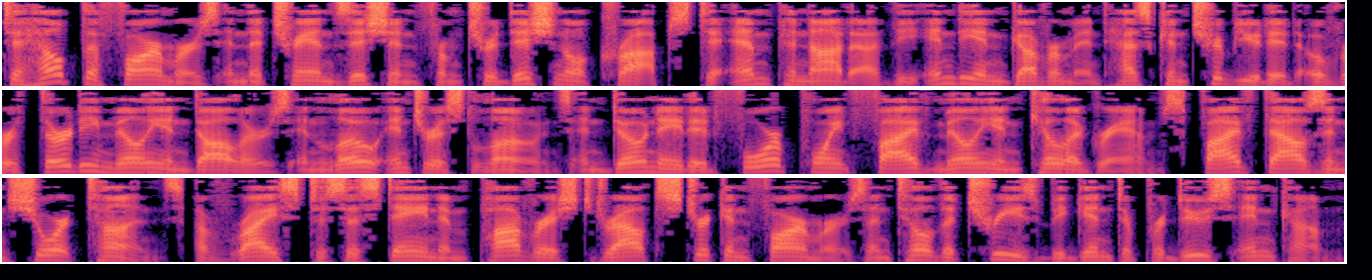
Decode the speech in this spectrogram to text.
To help the farmers in the transition from traditional crops to M. pinnata the Indian government has contributed over $30 million in low-interest loans and donated 4.5 million kilograms 5,000 short tons of rice to sustain impoverished drought-stricken farmers until the trees begin to produce income.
